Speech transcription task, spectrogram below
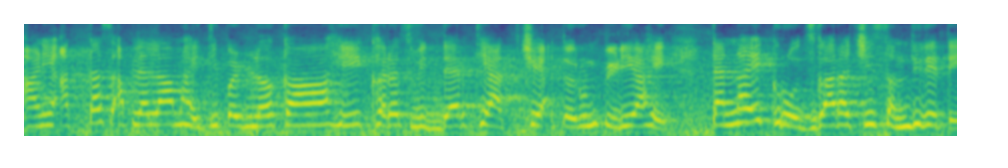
आणि आत्ताच आपल्याला माहिती पडलं का हे खरंच विद्यार्थी आजची तरुण पिढी आहे. त्यांना एक रोजगाराची संधी देते.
